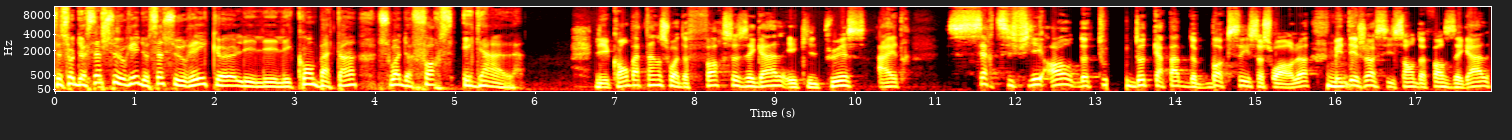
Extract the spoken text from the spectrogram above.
C'est ça, de s'assurer, de s'assurer que les, les, les combattants soient de force égale. Les combattants soient de forces égales et qu'ils puissent être certifiés hors de tout doute capables de boxer ce soir-là. Hmm. Mais déjà, s'ils sont de forces égales,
